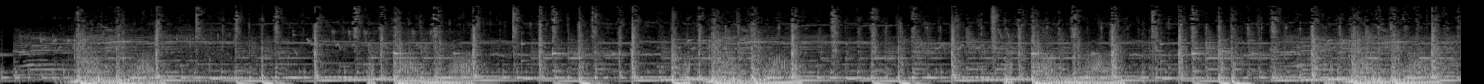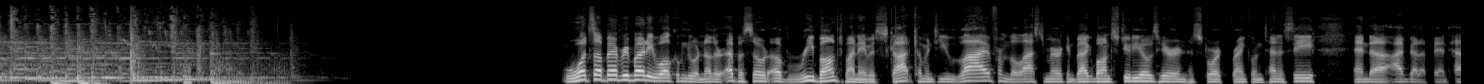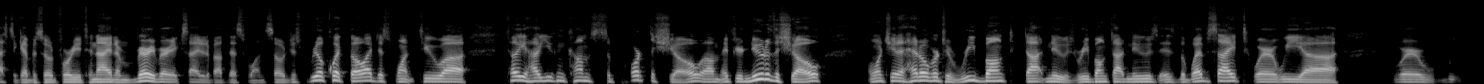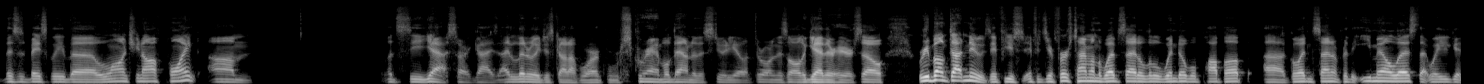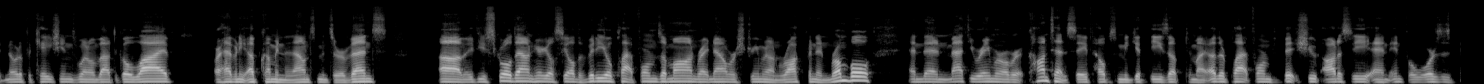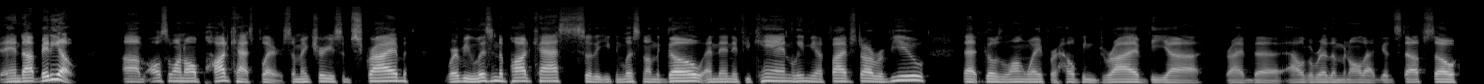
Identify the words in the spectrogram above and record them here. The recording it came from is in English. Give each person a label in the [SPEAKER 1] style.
[SPEAKER 1] Yeah. What's up, everybody? Welcome to another episode of Rebunked. My name is Scott, coming to you live from the Last American Vagabond Studios here in historic Franklin, Tennessee. And uh, I've got a fantastic episode for you tonight. I'm very, very excited about this one. So, just real quick, though, I just want to uh, tell you how you can come support the show. Um, if you're new to the show, I want you to head over to rebunked.news. Rebunked.news is the website where we, uh, where we, this is basically the launching off point. Um, let's see. Yeah, sorry guys. I literally just got off work, scrambled down to the studio and throwing this all together here. So rebunk.news. If you if it's your first time on the website, a little window will pop up. Uh, go ahead and sign up for the email list. That way you get notifications when I'm about to go live or have any upcoming announcements or events. Um, if you scroll down here, you'll see all the video platforms I'm on. Right now, we're streaming on Rokfin and Rumble. And then Matthew Raymer over at Content Safe helps me get these up to my other platforms, BitChute, Odysee, and InfoWars' Banned.video. Um, also on all podcast players. So make sure you subscribe wherever you listen to podcasts so that you can listen on the go. And then if you can, leave me a five star review. That goes a long way for helping drive the uh, drive the algorithm and all that good stuff. So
